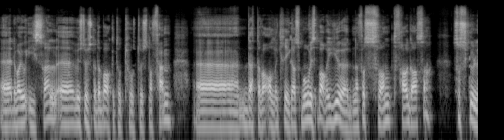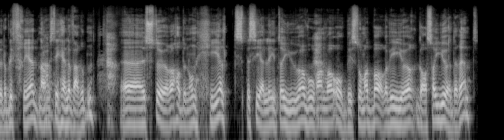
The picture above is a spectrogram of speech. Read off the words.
Eh, det var jo Israel, eh, hvis du husker tilbake til 2005, Eh, dette var alle krigers mor. Hvis bare jødene forsvant fra Gaza, så skulle det bli fred nærmest i hele verden. Eh, Støre hadde noen helt spesielle intervjuer hvor han var overbevist om at bare vi gjør Gaza jøderent,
